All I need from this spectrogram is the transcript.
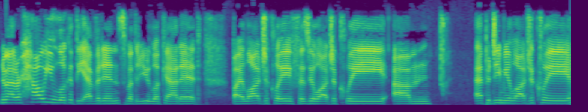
no matter how you look at the evidence, whether you look at it biologically, physiologically, um, epidemiologically,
